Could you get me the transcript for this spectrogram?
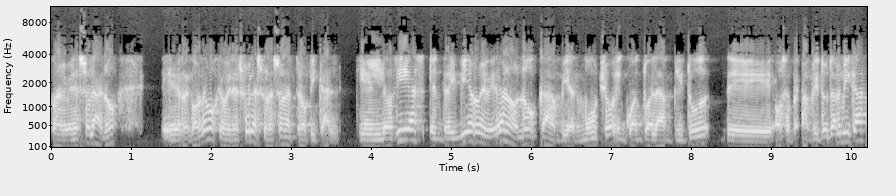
con el venezolano, eh, recordemos que Venezuela es una zona tropical, que los días entre invierno y verano no cambian mucho en cuanto a la amplitud de, o sea, amplitud térmica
